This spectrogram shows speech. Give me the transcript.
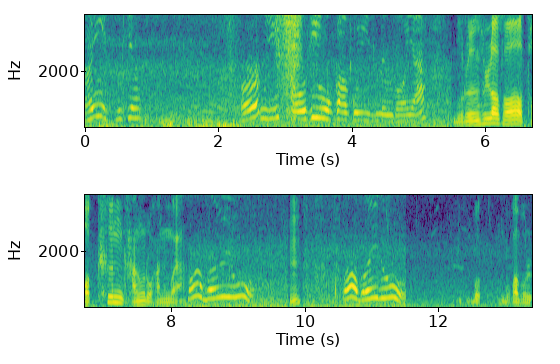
아니 그게 어? 우리 어디로 가고 있는 거야? 물은 흘러서 더 큰 강으로 가는 거야 뭐 뭘로? 응? 뭐 뭘로? 뭐 뭐가 뭘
